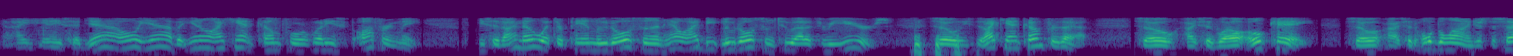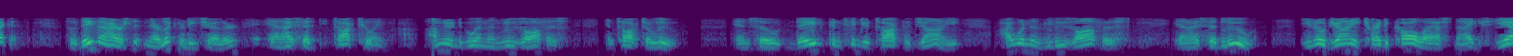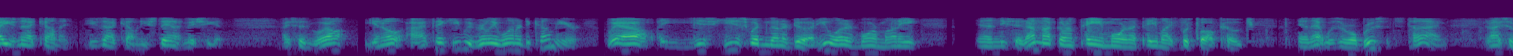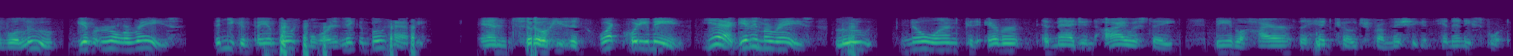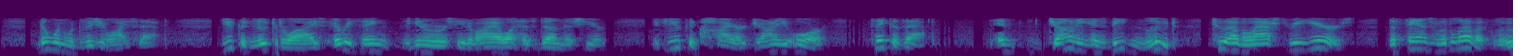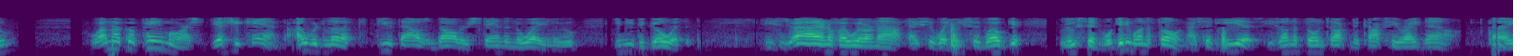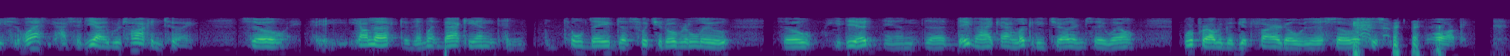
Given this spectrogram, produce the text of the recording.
I, and he said, "Yeah, oh yeah, but you know, I can't come for what he's offering me." He said, I know what they're paying Lute Olson, and hell, I beat Lute Olson two out of three years. so he said, I can't come for that. So I said, well, okay. So I said, hold the line just a second. So Dave and I were sitting there looking at each other, and I said, talk to him. I'm going to go in Lou's office and talk to Lou. And so Dave continued to talk with Johnny. I went into Lou's office, and I said, Lou, you know, Johnny tried to call last night. He said, yeah, he's not coming. He's not coming. He's staying at Michigan. I said, well, you know, I think he would really wanted to come here. Well, he just, he just wasn't going to do it. He wanted more money, and he said, I'm not going to pay him more than I pay my football coach. And that was Earle Bruce at the time. And I said, well, Lou, give Earle a raise. Then you can pay them both more and make them both happy. And so he said, what? What do you mean? Yeah, give him a raise. Lou, no one could ever imagine Iowa State being able to hire the head coach from Michigan in any sport. No one would visualize that you could neutralize everything the University of Iowa has done this year. If you could hire Johnny Orr, think of that. And Johnny has beaten Lute two out of the last three years. The fans would love it, Lou. Well, I'm not going to pay more. I said, yes, you can. I wouldn't let a few thousand dollars stand in the way, Lou. You need to go with it. He said, well, I don't know if I will or not. I said, well, he said, well, get, Lou said, well, get him on the phone. I said, he is. He's on the phone talking to Coxie right now. Uh, he said, what? I said, yeah, we're talking to him. So I left and then went back in and told Dave to switch it over to Lou. So he did, and uh, Dave and I kind of look at each other and say, well, we're probably going to get fired over this, so let's just walk.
